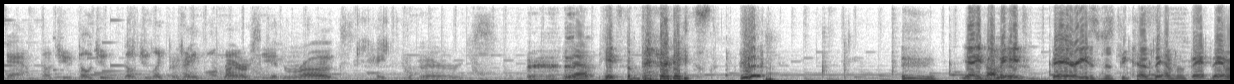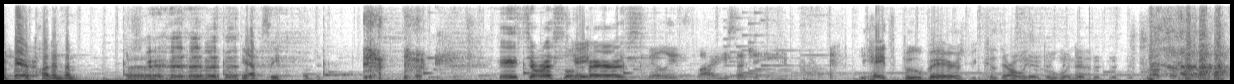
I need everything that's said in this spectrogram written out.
Damn, don't you, don't you, don't you like preventing all Bearskin rugs. Hates the berries. Yeah, he hates the berries. yeah, he probably hates berries just because they have a ba- they have a bear pun in them. yeah, see. Okay. He hates the wrestling Hey. bears. Billy, why are you such a hater? He hates boo bears because they're always booing at him. Also, why,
